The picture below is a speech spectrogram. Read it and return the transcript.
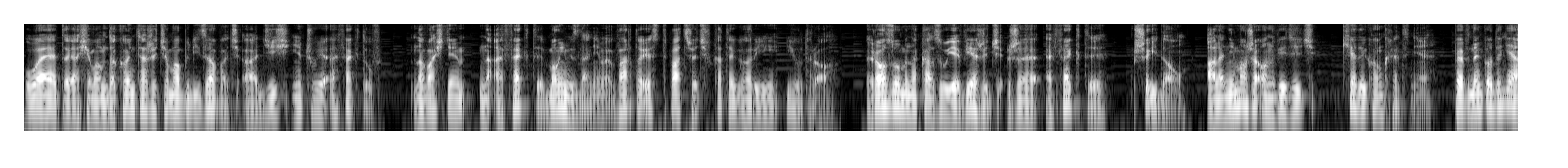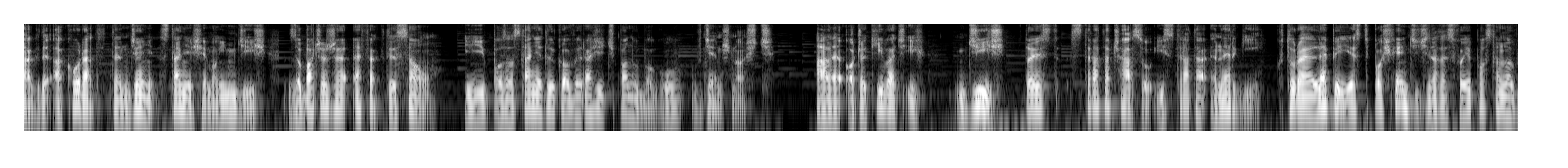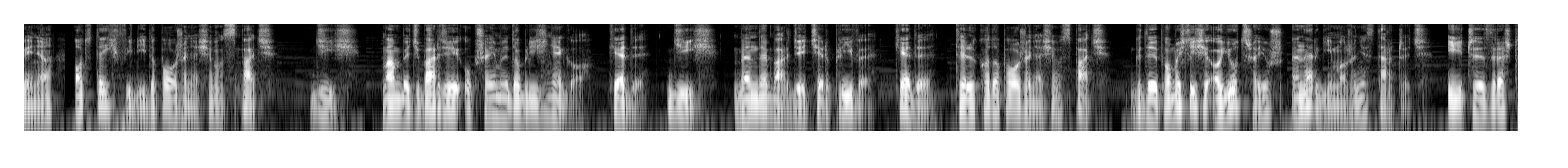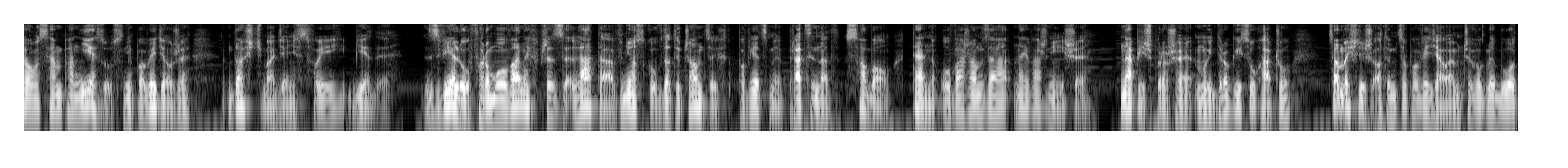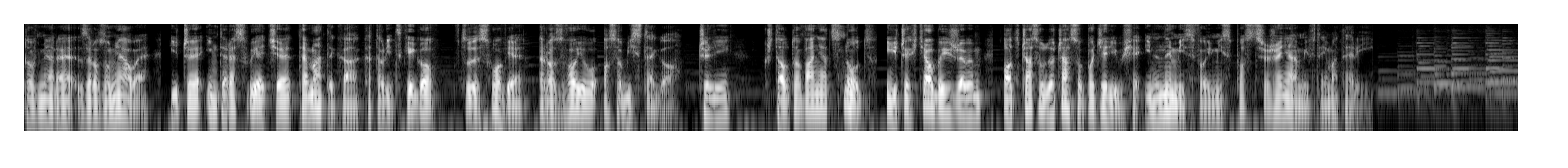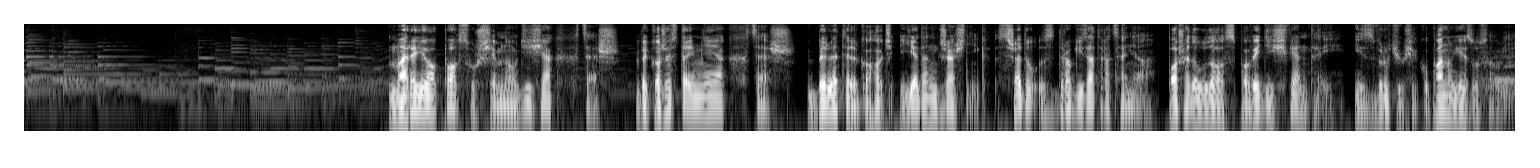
Łe, to ja się mam do końca życia mobilizować, a dziś nie czuję efektów. No właśnie, na efekty, moim zdaniem, warto jest patrzeć w kategorii jutro. Rozum nakazuje wierzyć, że efekty przyjdą, ale nie może on wiedzieć, kiedy konkretnie. Pewnego dnia, gdy akurat ten dzień stanie się moim dziś, zobaczę, że efekty są i pozostanie tylko wyrazić Panu Bogu wdzięczność. Ale oczekiwać ich Dziś to jest strata czasu i strata energii, które lepiej jest poświęcić na te swoje postanowienia od tej chwili do położenia się spać. Dziś mam być bardziej uprzejmy do bliźniego. Kiedy? Dziś będę bardziej cierpliwy. Kiedy? tylko do położenia się spać. Gdy pomyśli się o jutrze, już energii może nie starczyć. I czy zresztą sam Pan Jezus nie powiedział, że dość ma dzień swojej biedy? Z wielu formułowanych przez lata wniosków dotyczących, powiedzmy, pracy nad sobą, ten uważam za najważniejszy. Napisz proszę, mój drogi słuchaczu, co myślisz o tym, co powiedziałem? Czy w ogóle było to w miarę zrozumiałe? I czy interesuje Cię tematyka katolickiego, w cudzysłowie, rozwoju osobistego, czyli kształtowania cnót? I czy chciałbyś, żebym od czasu do czasu podzielił się innymi swoimi spostrzeżeniami w tej materii? Maryjo, posłuż się mną dziś jak chcesz. Wykorzystaj mnie jak chcesz. Byle tylko choć jeden grzesznik zszedł z drogi zatracenia, poszedł do spowiedzi świętej i zwrócił się ku Panu Jezusowi.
